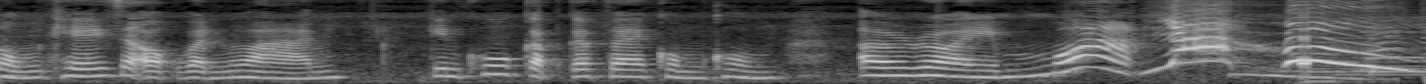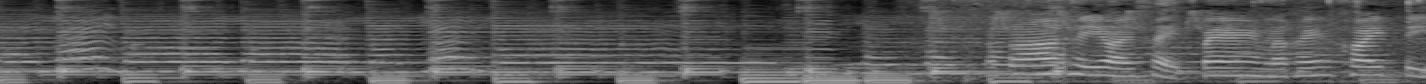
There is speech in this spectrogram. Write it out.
นมเค้กจะออกหวานหวานๆกินคู่กับกาแฟขมๆอร่อยมากก็ทยอยใส่แป้งแล้วค่อยๆตี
